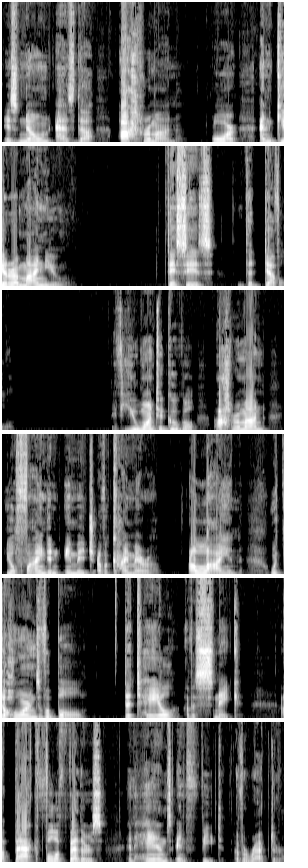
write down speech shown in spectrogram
is known as the Ahriman or Angira Mainyu. This is the devil. If you want to Google Ahriman, you'll find an image of a chimera a lion with the horns of a bull, the tail of a snake, a back full of feathers, and hands and feet of a raptor.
